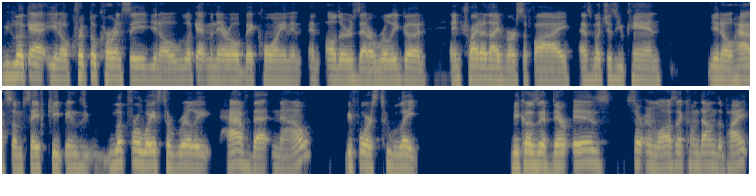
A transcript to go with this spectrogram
look at you know cryptocurrency. You know, look at Monero, Bitcoin, and and others that are really good, and try to diversify as much as you can. You know, have some safekeepings. Look for ways to really have that now before it's too late because if there is certain laws that come down the pipe,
